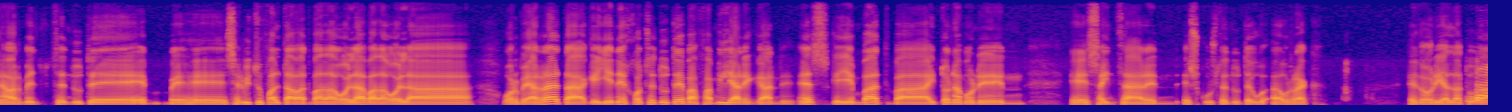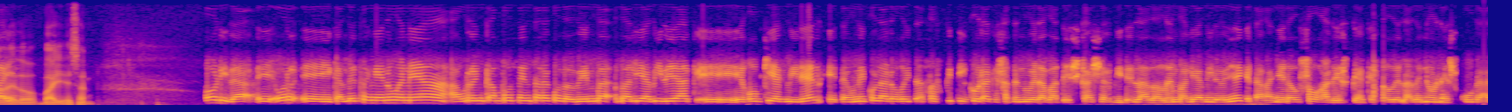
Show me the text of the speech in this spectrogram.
nabarmentzen dute, e, zerbitzu falta bat badagoela, badagoela hor beharra eta gehiene jotzen dute ba, familiaren gan, ez? Gehien bat, ba, aitona monen e, zaintzaren eskusten dute aurrak edo hori aldatu da, bai. edo, bai, esan. Hori da, e, hor, e, kaldetzen genuenea aurren kanpo zeintzarako dauden ba, baliabideak e, egokiak diren, eta uneko laro gehieta zazpitikorak esaten duera bat eskaxak direla dauden baliabideoiek, eta gainera oso garesteak ez daudela denon eskura.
